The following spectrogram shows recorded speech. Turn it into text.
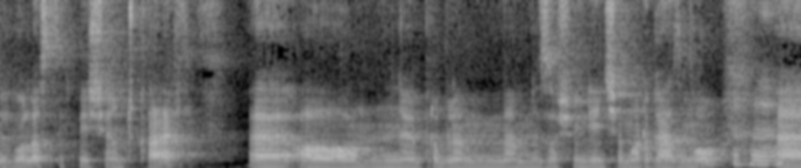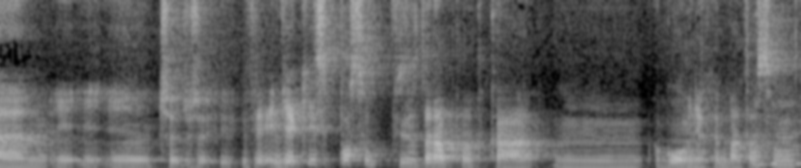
y, bolesnych miesiączkach. E, o mm, problemem z osiągnięciem orgazmu. Mhm. E, I, i, czy, czy, w, jaki sposób fizjoterapeutka, um, ogólnie chyba to mhm. są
